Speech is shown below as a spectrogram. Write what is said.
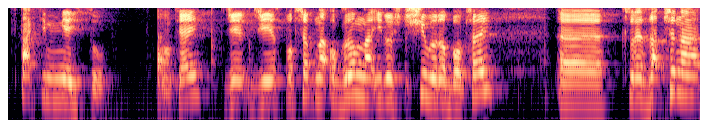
w takim miejscu, okay? gdzie, gdzie jest potrzebna ogromna ilość siły roboczej, e, które zaczyna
